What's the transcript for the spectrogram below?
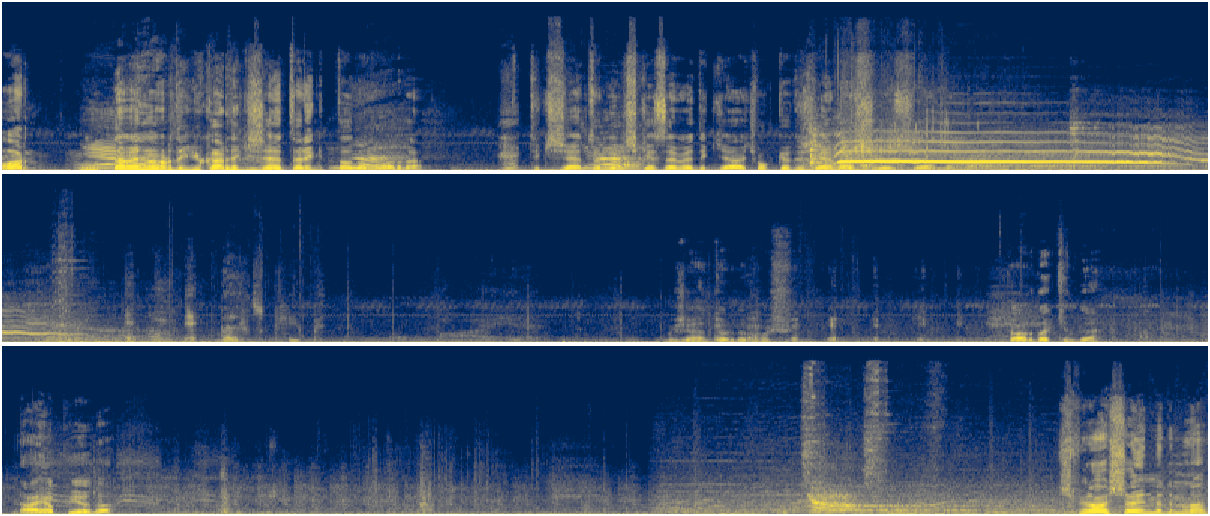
Or muhtemelen orada yukarıdaki jeneratöre gitti o da bu arada. Tiki jeneratörleri hiç kesemedik ya. Çok kötü jeneratör şu anda. Bu jeneratör durmuş. Yukarıdakinde. Ha yapıyor da. Hiçbiri aşağı inmedi mi lan?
